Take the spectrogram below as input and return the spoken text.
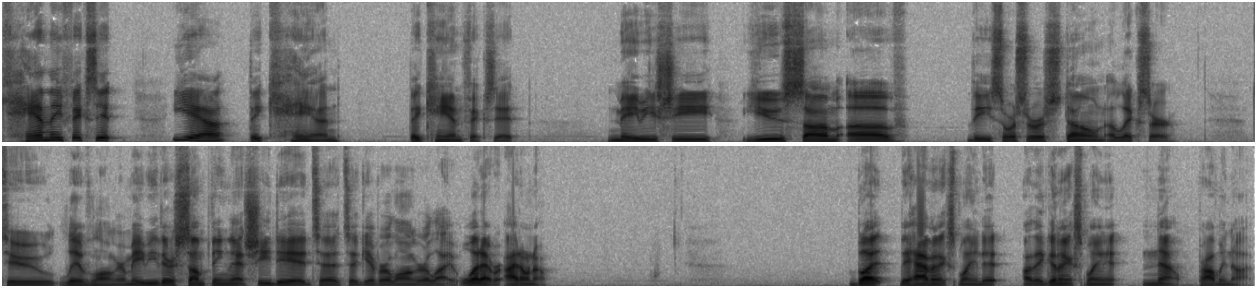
can they fix it? Yeah, they can. They can fix it. Maybe she used some of the Sorcerer's Stone elixir to live longer. Maybe there's something that she did to, to give her longer life. Whatever. I don't know. But they haven't explained it. Are they going to explain it? No, probably not.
